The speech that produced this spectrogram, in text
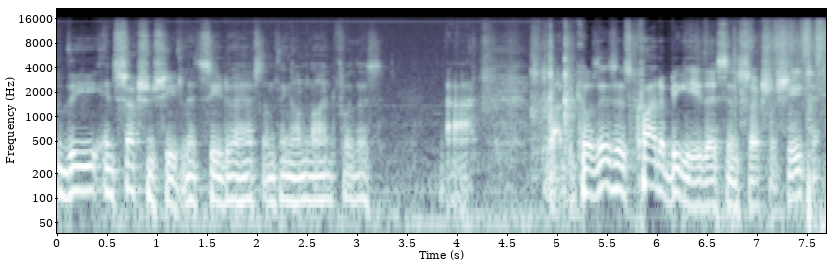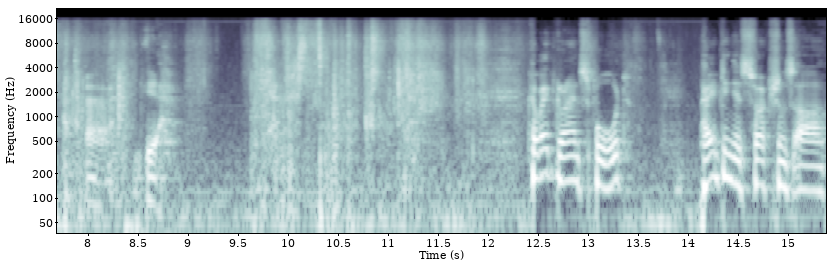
the instruction sheet. Let's see, do I have something online for this? Nah. Right, because this is quite a biggie, this instruction sheet. Uh, yeah. Corvette Grand Sport. Painting instructions are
